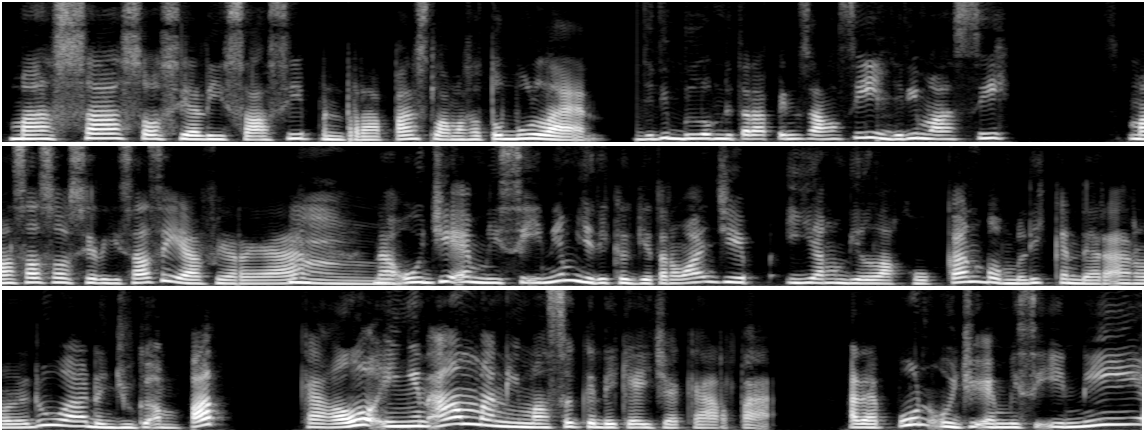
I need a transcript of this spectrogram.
masa sosialisasi penerapan selama satu bulan. Jadi belum diterapin sanksi, jadi masih masa sosialisasi ya, Fir ya. Hmm. Nah, uji emisi ini menjadi kegiatan wajib yang dilakukan pemilik kendaraan roda 2 dan juga 4 kalau ingin aman nih masuk ke DKI Jakarta. Adapun uji emisi ini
